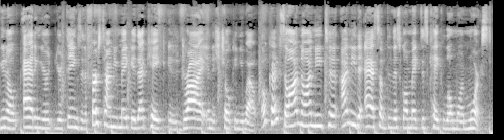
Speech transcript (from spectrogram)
you know, adding your your things. And the first time you make it, that cake is dry and it's choking you out. Okay, so I know I need to I need to add something that's gonna make this cake a little more moist.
